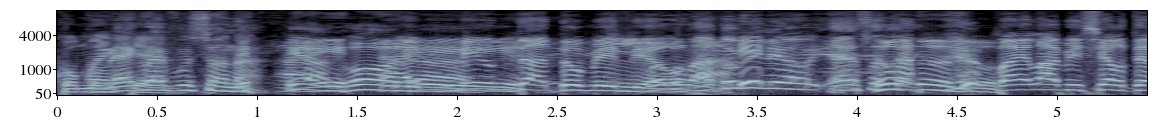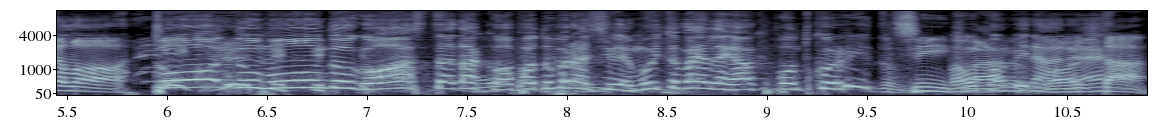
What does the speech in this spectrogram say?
Como, é, que vai funcionar? E agora? A emenda do milhão. Vamos lá. A do milhão. Essa. Voltando. Vai lá, Michel Teló. Todo mundo gosta da Copa do Brasil. É muito mais legal que ponto corrido. Sim, Vamos claro, combinar, né? Tá.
